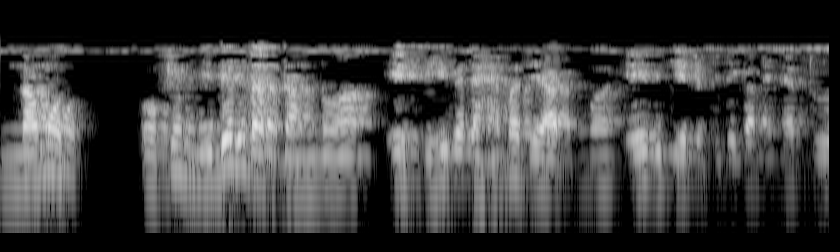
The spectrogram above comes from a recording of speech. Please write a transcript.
නමුත් ඕකෙන් මිදෙන්නත් දන්නවා ඒ සිහි වෙන හැම දෙයක්ම ඒ විදිහට පිළිගන්නේ නැතුව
